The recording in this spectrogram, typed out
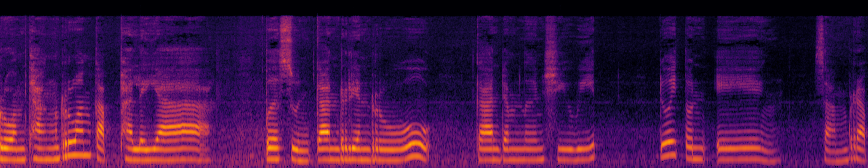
รวมทั้งร่วมกับภรรยา เปิดศูนย์การเรียนรู้ การดำเนินชีวิต ด้วยตนเองสำหรับ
